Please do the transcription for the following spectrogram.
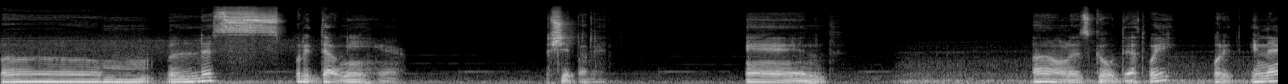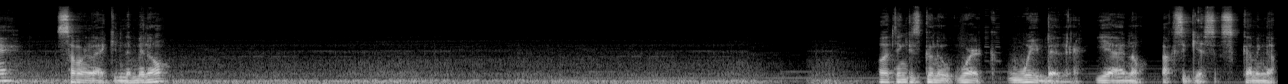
Um, let's put it down in here. The ship, I mean. And oh, let's go that way. Put it in there, somewhere like in the middle. Oh, I think it's gonna work way better. Yeah, I know. Toxic gases coming up.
